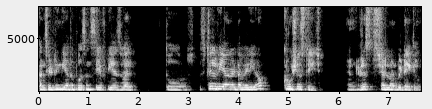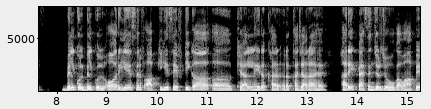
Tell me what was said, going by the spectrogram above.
considering the other person safety as well तो still we are at a very you know crucial stage and risk shall not be taken बिल्कुल बिल्कुल। और ये सिर्फ़ आपकी ही सेफ्टी का ख्याल नहीं रखा रखा जा रहा है। हर एक पैसेंजर जो होगा वहाँ पे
